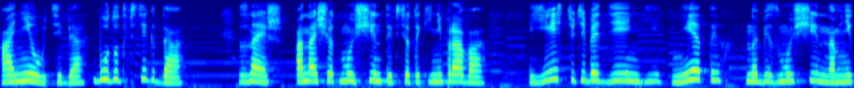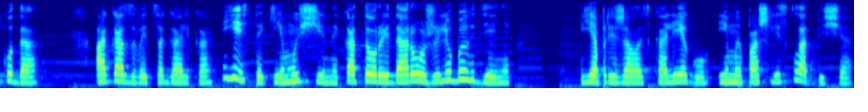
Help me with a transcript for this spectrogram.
они у тебя будут всегда. Знаешь, а насчет мужчин ты все-таки не права. Есть у тебя деньги, нет их, но без мужчин нам никуда. Оказывается, Галька, есть такие мужчины, которые дороже любых денег. Я прижалась к Олегу, и мы пошли с кладбища.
